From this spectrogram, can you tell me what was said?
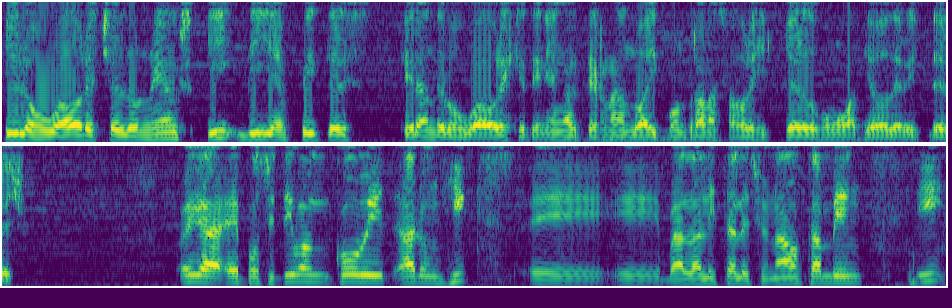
y los jugadores Sheldon News y Diane Peters que eran de los jugadores que tenían alternando ahí contra lanzadores izquierdos como bateador derecho. Oiga, es positivo en COVID, Aaron Hicks eh, eh, va a la lista de lesionados también. Y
